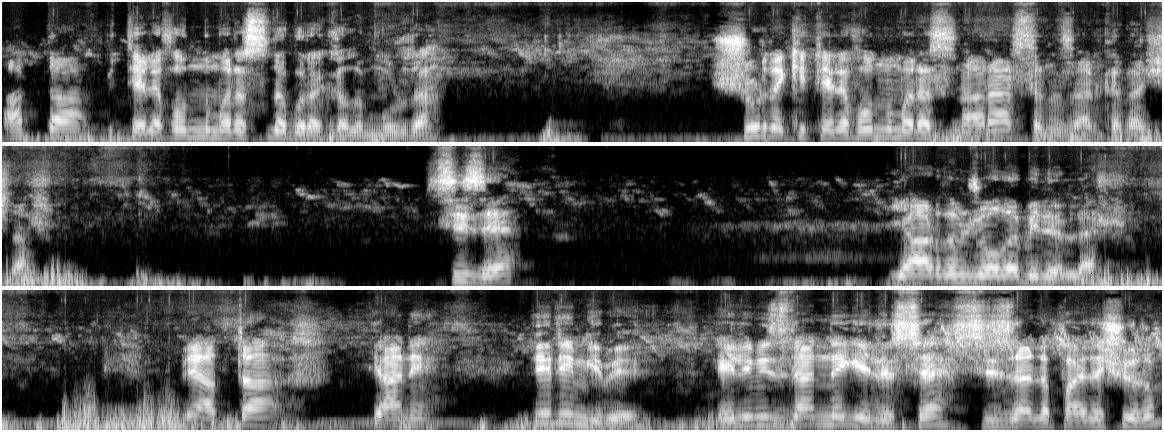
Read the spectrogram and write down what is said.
Hatta bir telefon numarası da bırakalım burada. Şuradaki telefon numarasını ararsanız arkadaşlar size yardımcı olabilirler. Ve hatta yani dediğim gibi elimizden ne gelirse sizlerle paylaşıyorum.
